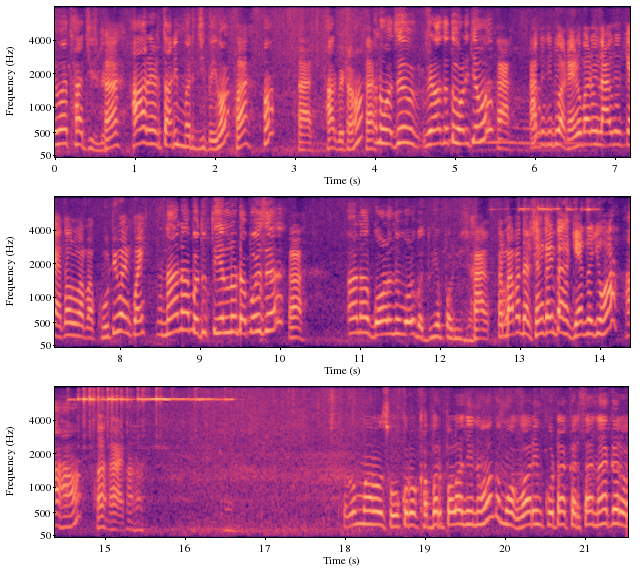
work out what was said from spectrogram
એ વાત સાચી છે. હા? બેટા તારી મરજી ભાઈ હો. હા? હા. હા. હાર બેટા હો. હા. અને હજુ વેળા જતો વળી જાવ હા. આ તો કીધું અઠાણું બાળું લાવતો કહેતો બાપા. ખૂટ્યું હોય ને કોઈ? ના ના બધું તેલનો ડબ્બો છે. હા. અને ગોળનું બોળ બધું એ પડ્યું છે. હા. બાપા દર્શન કરીને પાછા ઘેર જજો હો. હા હા. હા હા. ચલો મારો છોકરો ખબર પડે છે ને હો કે મોંઘવારી ખોટા ખર્ચા ના કરો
